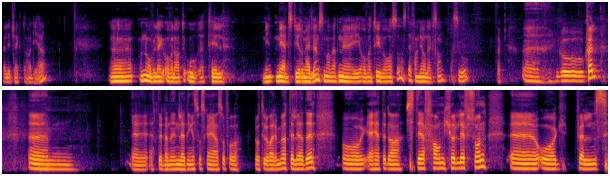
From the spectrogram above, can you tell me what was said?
Veldig kjekt å ha de her. Uh, og Nå vil jeg overlate ordet til min medstyremedlem, som har vært med i over 20 år også, Stefan Jarleifsson. Vær så god. Takk. Uh, god kveld. Uh, etter denne innledningen så skal jeg altså få lov til å være møteleder. Og jeg heter da Stefan Kjørleifsson. og kveldens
